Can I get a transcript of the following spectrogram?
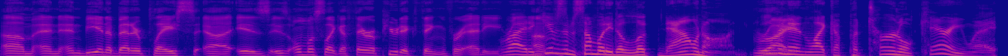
um, and and be in a better place uh, is is almost like a therapeutic thing for Eddie. Right. It gives him somebody to look down on, Um, Right. even in like a paternal, caring way.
